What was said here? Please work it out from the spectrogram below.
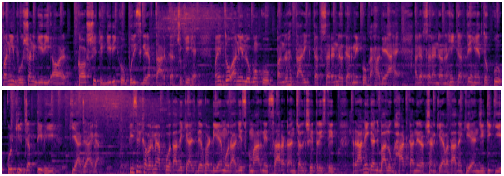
फनी भूषण गिरी और कौशिक गिरी को पुलिस गिरफ़्तार कर चुकी है। वहीं दो अन्य लोगों को 15 तारीख तक सरेंडर करने को कहा गया है। अगर सरेंडर नहीं करते हैं तो कुल की जब्ती भी किया जाएगा। तीसरी खबर में आपको बता दें कि आज देवघर डीएमओ राजेश कुमार ने सारठ अंचल क्षेत्र स्थित रानीगंज बालू घाट का निरीक्षण किया। बता दें कि एनजीटी की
